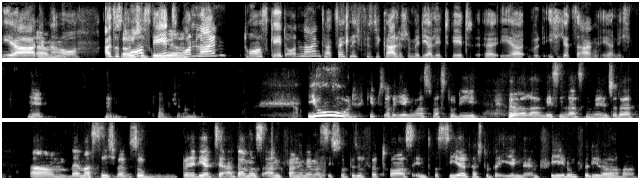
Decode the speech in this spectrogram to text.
Ja, ähm, genau. Ähm, also Trance geht online. Trance geht online. Tatsächlich physikalische Medialität äh, eher, würde ich jetzt sagen, eher nicht. Nee. Hm, Glaube ich auch nicht. Ja. Gut, gibt es noch irgendwas, was du die Hörer wissen lassen willst? Oder ähm, wenn man sich, wenn, so bei hat ja damals angefangen, wenn man sich so ein bisschen für Trance interessiert, hast du da irgendeine Empfehlung für die Hörer?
